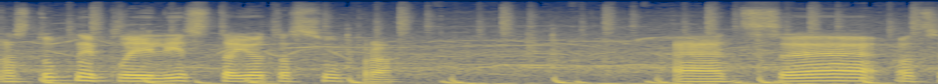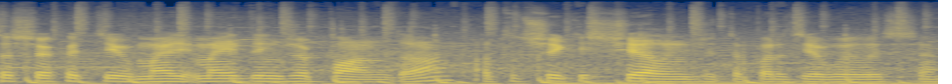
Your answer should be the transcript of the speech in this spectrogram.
Наступний плейліст Toyota Supra. Е, Це. Оце що хотів. Made in Japan, да? А тут ще якісь челенджі тепер з'явилися.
